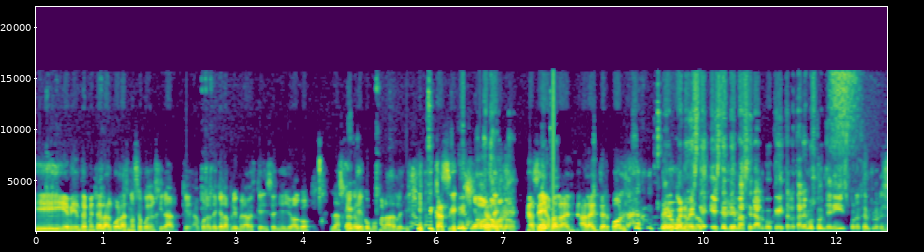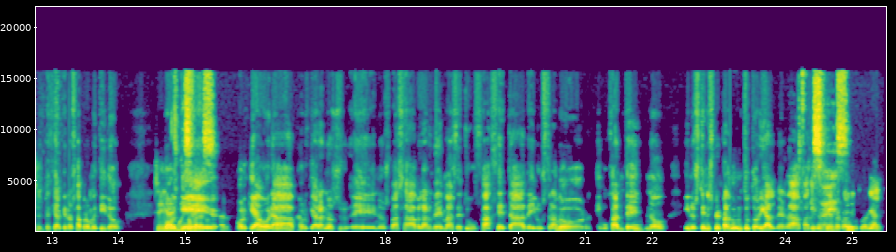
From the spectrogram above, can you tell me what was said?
Y evidentemente las bolas no se pueden girar, que acuérdate que la primera vez que diseñé yo algo, las giré como para darle casi, no, no, no, casi llamada a la Interpol. Pero bueno, este, este tema será algo que trataremos con Jenis, por ejemplo, en ese especial que nos ha prometido, porque, porque ahora, porque ahora nos, eh, nos, vas a hablar de más de tu faceta de ilustrador, mm. dibujante, mm. ¿no? Y nos tienes preparado un tutorial, ¿verdad, Pati? ¿Nos tienes preparado un tutorial?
